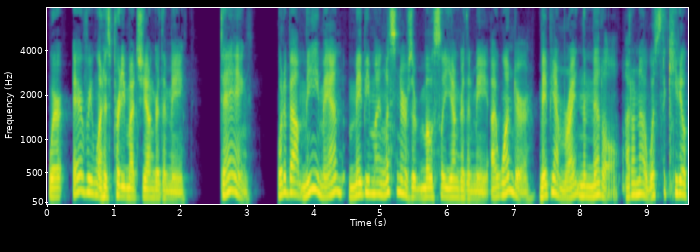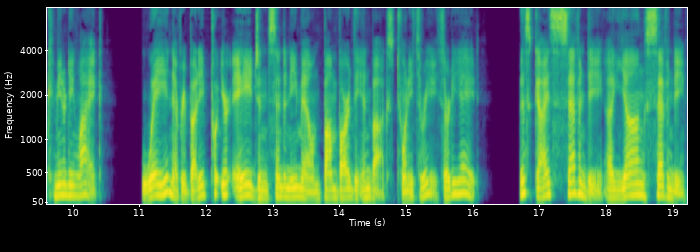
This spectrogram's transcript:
where everyone is pretty much younger than me. Dang, what about me, man? Maybe my listeners are mostly younger than me. I wonder. Maybe I'm right in the middle. I don't know. What's the keto community like? Weigh in, everybody. Put your age and send an email and bombard the inbox 23, 38. This guy's 70, a young 70.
